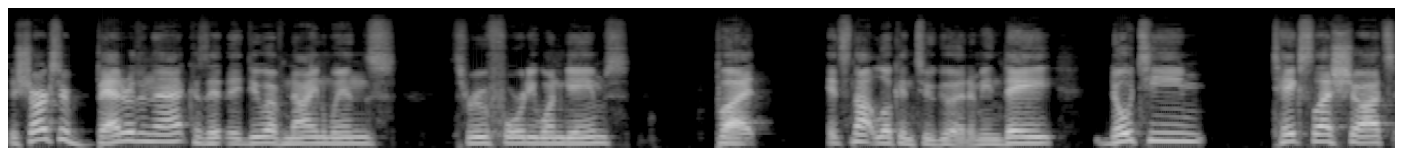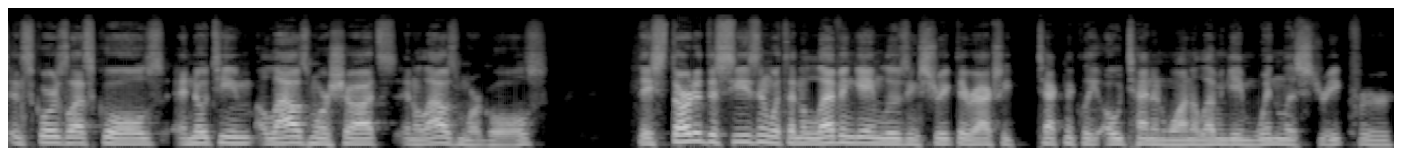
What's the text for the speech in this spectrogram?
the Sharks are better than that because they, they do have nine wins through 41 games, but it's not looking too good. I mean, they no team takes less shots and scores less goals, and no team allows more shots and allows more goals. They started the season with an 11 game losing streak. They were actually technically 0 10 and 1, 11 game winless streak for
